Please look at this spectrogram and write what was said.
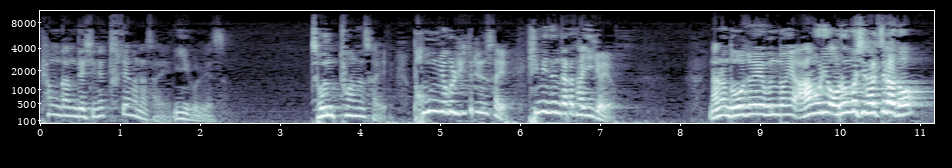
평강 대신에 투쟁하는 사회, 이익을 위해서. 전투하는 사회, 폭력을 휘두르는 사회, 힘 있는 자가 다 이겨요. 나는 노조의 운동에 아무리 옳은 것이 할지라도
